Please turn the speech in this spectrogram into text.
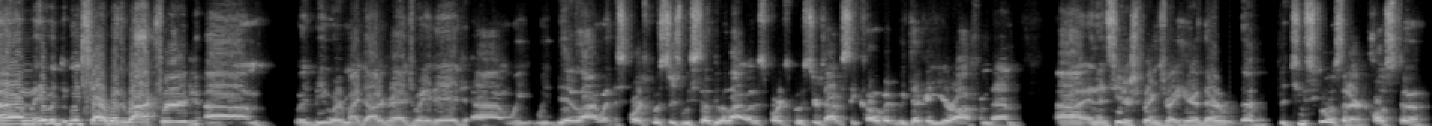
Um, it would we'd start with Rockford. Um, would be where my daughter graduated. Uh, we we did a lot with the sports boosters. We still do a lot with the sports boosters. Obviously, COVID, we took a year off from them. Uh, and then Cedar Springs right here. They're they're the two schools that are close to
